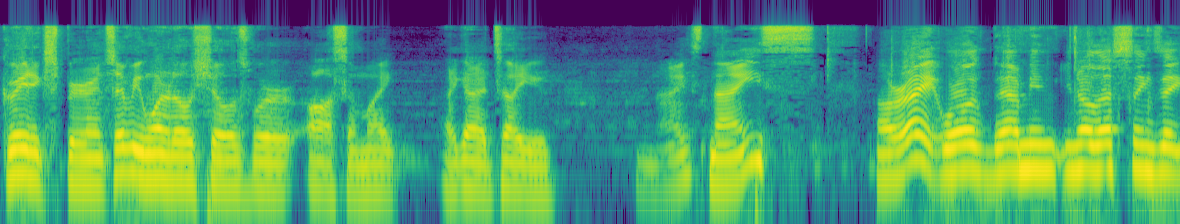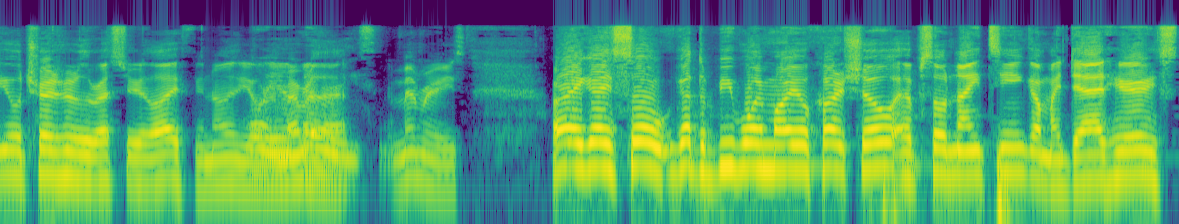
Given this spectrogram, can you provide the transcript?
great experience. Every one of those shows were awesome. I I gotta tell you. Nice, nice. All right. Well, I mean, you know, that's things that you'll treasure the rest of your life. You know, you'll Oh, yeah, remember memories. that memories. All right, guys. So we got the B Boy Mario Kart Show, episode 19. Got my dad here. He's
